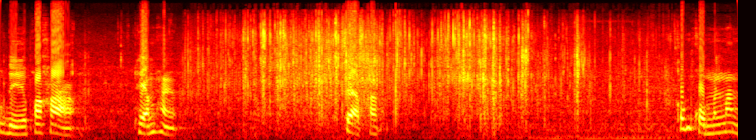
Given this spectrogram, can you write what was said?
คดีพ่อค่ะ แถมให้แซ่บครับขมขมมันมัน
